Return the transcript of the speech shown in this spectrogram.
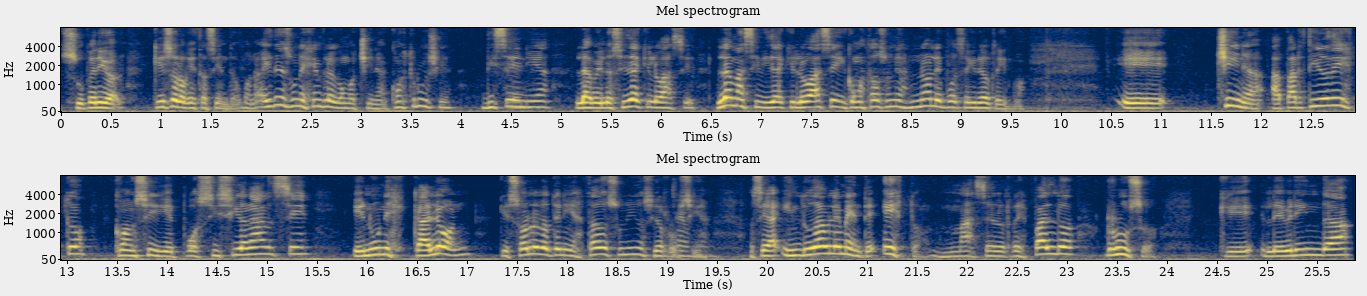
superior. Que eso es lo que está haciendo. Bueno, ahí tenés un ejemplo de cómo China construye, diseña, la velocidad que lo hace, la masividad que lo hace y como Estados Unidos no le puede seguir el ritmo. Eh, China, a partir de esto, consigue posicionarse en un escalón que solo lo tenía Estados Unidos y Rusia. O sea, indudablemente esto, más el respaldo ruso, que le brinda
